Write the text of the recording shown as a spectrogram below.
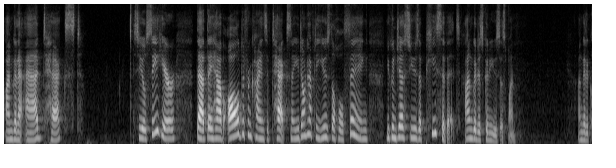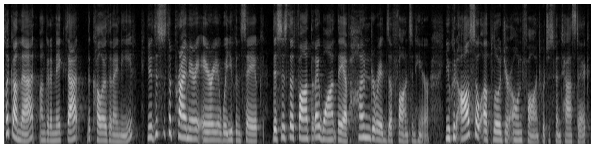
I'm going to add text. So you'll see here that they have all different kinds of text. Now you don't have to use the whole thing. You can just use a piece of it. I'm just going to use this one. I'm going to click on that. I'm going to make that the color that I need. You know, this is the primary area where you can say, okay, this is the font that I want. They have hundreds of fonts in here. You can also upload your own font, which is fantastic.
